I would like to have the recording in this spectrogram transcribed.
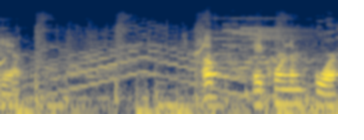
Yeah. Oh, acorn number four.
